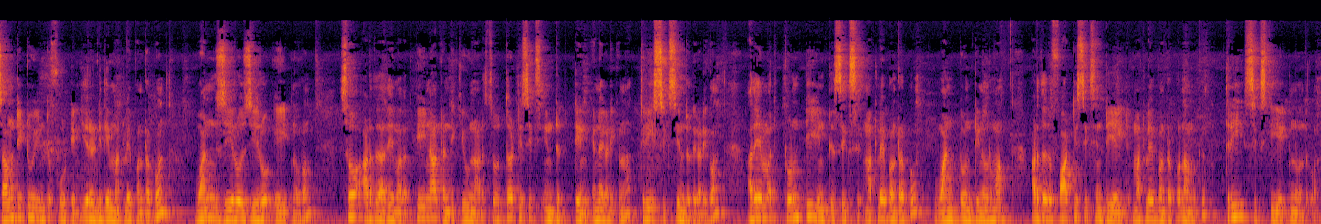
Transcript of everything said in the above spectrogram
செவன்ட்டி டூ இன்ட்டு ஃபோர்டீன் இது ரெண்டுத்தையும் மல்டிப்ளை பண்ணுறப்போ ஒன் ஜீரோ ஜீரோ எயிட்னு வரும். ஸோ அடுத்தது அதே மாதிரி P naught and Q naught so thirty six into ten என்ன கிடைக்கும்னா த்ரீ சிக்ஸ்டின்றது கிடைக்கும். அதே மாதிரி டுவெண்ட்டி இன்ட்டு சிக்ஸ் மல்டிப்ளை பண்ணுறப்போ ஒன் டுவெண்ட்டின்னு வருமா? அடுத்தது forty six into eight multiply பண்ணுறப்போ நமக்கு த்ரீ சிக்ஸ்டி எயிட்னு வந்துடும்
